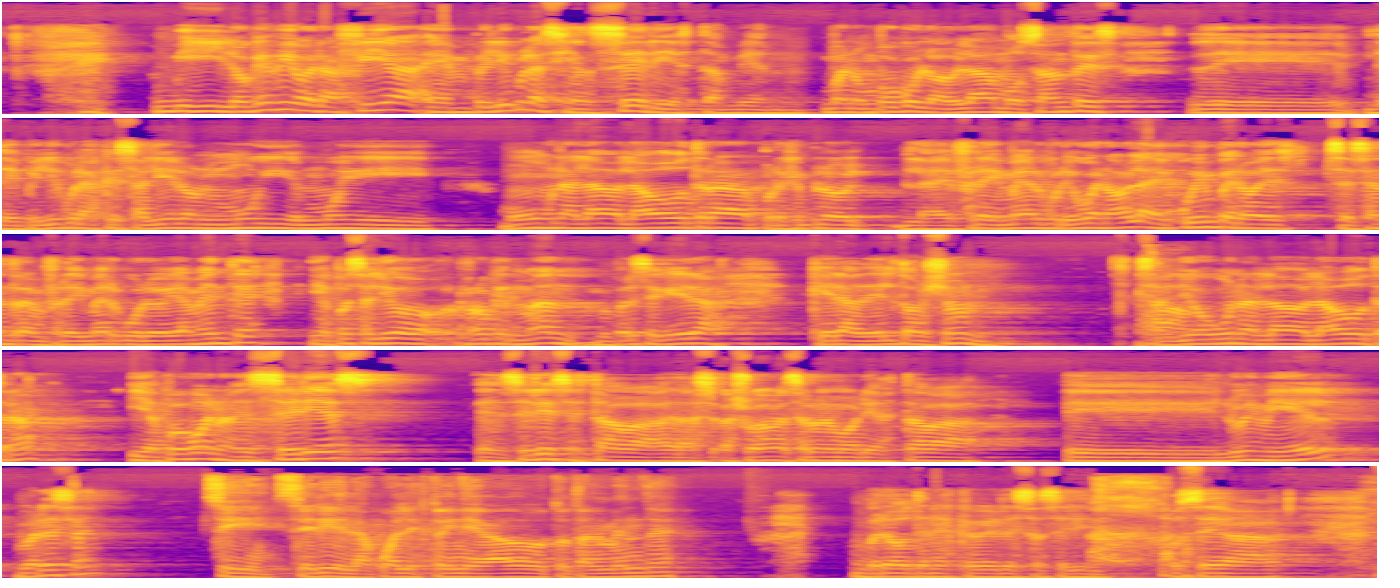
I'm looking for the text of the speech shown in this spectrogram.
Y lo que es biografía en películas y en series también. Bueno, un poco lo hablábamos antes de, de películas que salieron muy, muy, muy una al lado de la otra. Por ejemplo, la de Freddie Mercury. Bueno, habla de Queen, pero es- se centra en Freddie Mercury, obviamente. Y después salió Rocketman, me parece que era, que era de Elton John. Salió una al lado de la otra. Y después, bueno, en series, en series estaba, ayúdame a hacer memoria, estaba eh, Luis Miguel, me parece. Sí, serie de la cual estoy negado totalmente. Bro, tenés que ver esa serie. O sea,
